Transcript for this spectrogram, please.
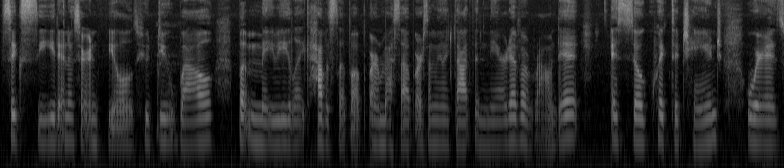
succeed in a certain field, who do well, but maybe like have a slip up or mess up or something like that, the narrative around it is so quick to change whereas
